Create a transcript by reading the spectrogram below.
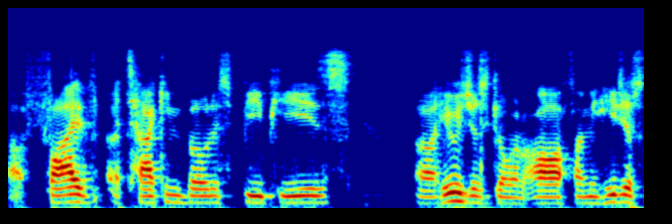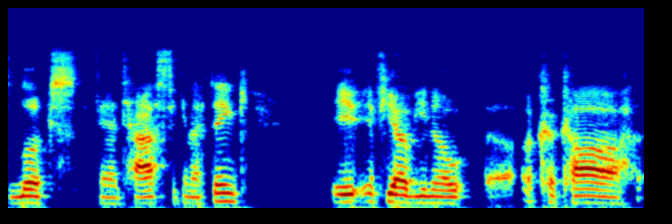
uh, five attacking bonus BPs. Uh, he was just going off. I mean, he just looks fantastic. And I think if you have, you know, a Kaká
